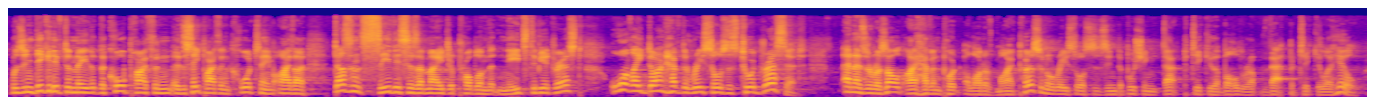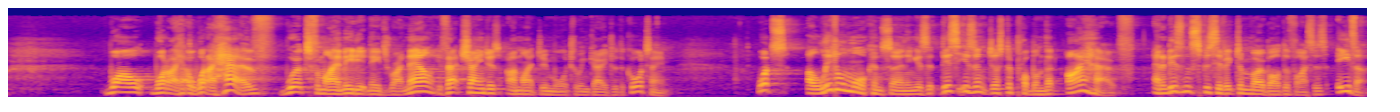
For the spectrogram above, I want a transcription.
was indicative to me that the core Python, the CPython core team either doesn't see this as a major problem that needs to be addressed, or they don't have the resources to address it. And as a result, I haven't put a lot of my personal resources into pushing that particular boulder up that particular hill. While what I, what I have works for my immediate needs right now, if that changes, I might do more to engage with the core team. What's a little more concerning is that this isn't just a problem that I have, and it isn't specific to mobile devices either.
